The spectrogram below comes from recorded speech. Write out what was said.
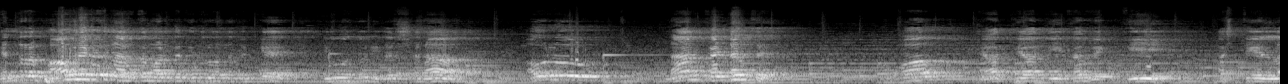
ಜನರ ಭಾವನೆಗಳನ್ನ ಅರ್ಥ ಮಾಡ್ಕೊತಿದ್ರು ಅನ್ನೋದಕ್ಕೆ ಇದು ಒಂದು ನಿದರ್ಶನ. ಅವರು ನಾನು ಕಂಡಂತೆ. ಜಾತ್ಯತೀತ ವ್ಯಕ್ತಿ. ಅಷ್ಟೇ ಅಲ್ಲ,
